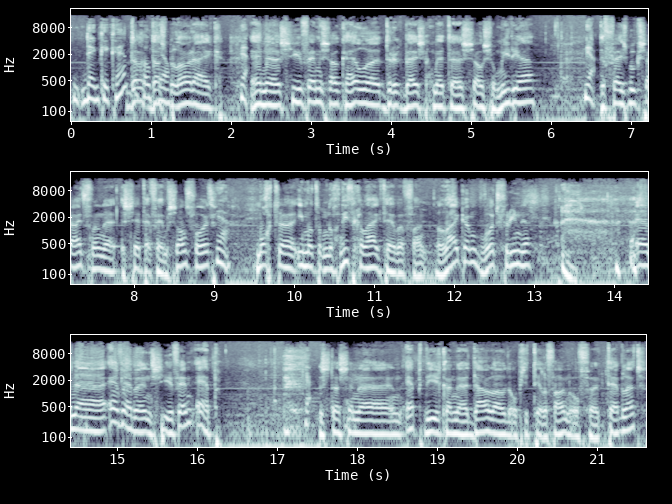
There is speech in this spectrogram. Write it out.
denk ik, hè? Toch ook dat is belangrijk. Ja. En uh, CFM is ook heel uh, druk bezig met uh, social media. Ja. De Facebook-site van ZFM Zandvoort. Ja. Mocht uh, iemand hem nog niet geliked hebben van like hem, word vrienden. en, uh, en we hebben een CFM-app. Ja. Dus dat is een, uh, een app die je kan uh, downloaden op je telefoon of tablet.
